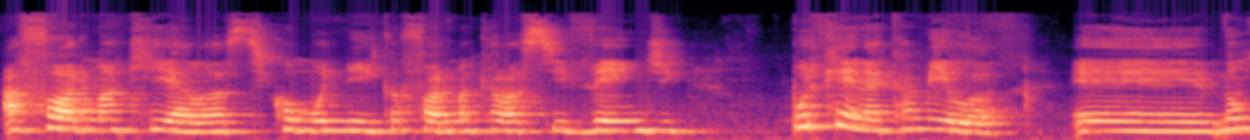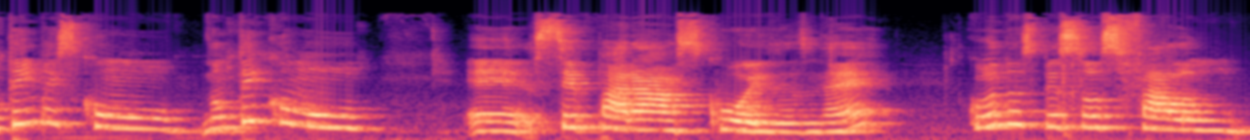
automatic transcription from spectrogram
a forma que ela se comunica, a forma que ela se vende. Por quê, né, Camila? É, não tem mais como, não tem como é, separar as coisas, né? Quando as pessoas falam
